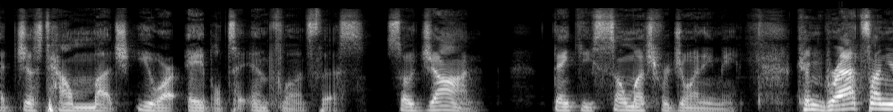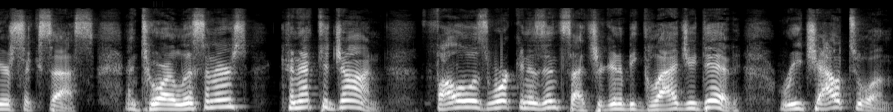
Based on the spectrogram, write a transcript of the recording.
at just how much you are able to influence this. So, John, thank you so much for joining me. Congrats on your success. And to our listeners, connect to John. Follow his work and his insights. You're going to be glad you did. Reach out to him.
